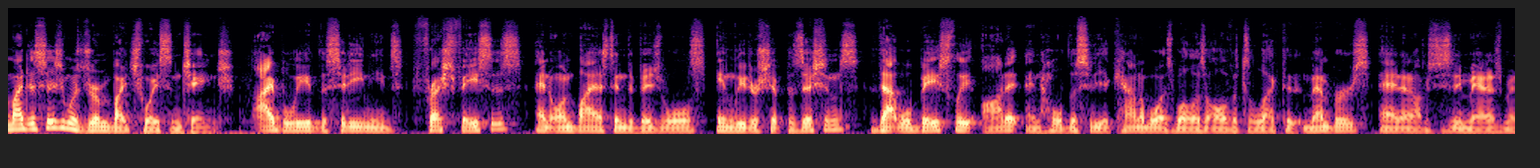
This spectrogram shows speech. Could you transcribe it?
My decision was driven by choice and change. I believe the city needs fresh faces and unbiased individuals in leadership positions that will basically audit and hold the city accountable as well as all of its elected members and, and obviously city management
